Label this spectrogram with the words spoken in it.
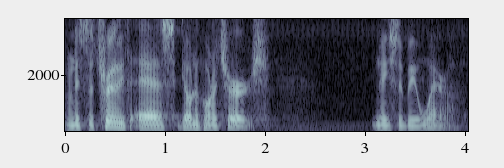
And it's the truth as Golden Corner Church needs to be aware of.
